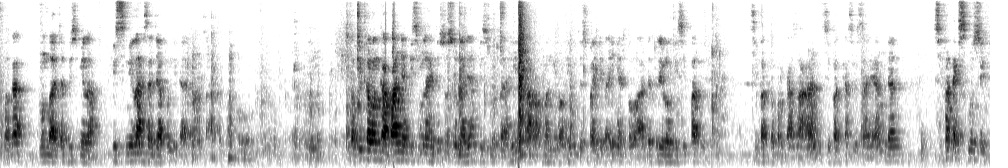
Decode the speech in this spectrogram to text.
Maka membaca Bismillah, Bismillah saja pun tidak ada masalah. Tapi kelengkapannya Bismillah itu susunannya Bismillahirrahmanirrahim itu supaya kita ingat bahwa ada trilogi sifat itu. Sifat keperkasaan, sifat kasih sayang, dan sifat eksklusif.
